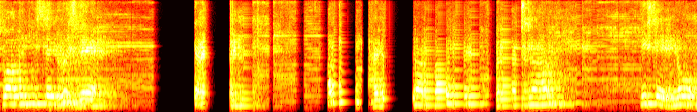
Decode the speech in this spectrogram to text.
Swamiji said, Who is there? He said, No.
